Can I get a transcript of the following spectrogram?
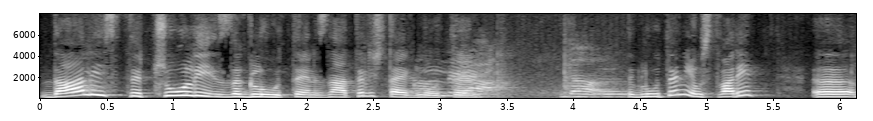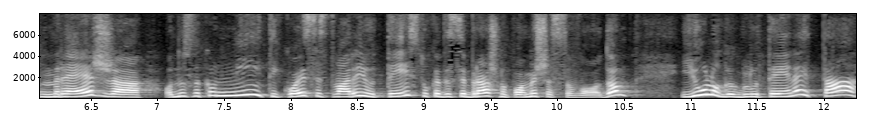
Da li ste čuli za gluten? Znate li šta je gluten? Da. Gluten je u stvari e, mreža, odnosno kao niti koje se stvaraju u testu kada se brašno pomeša sa vodom i uloga glutena je ta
